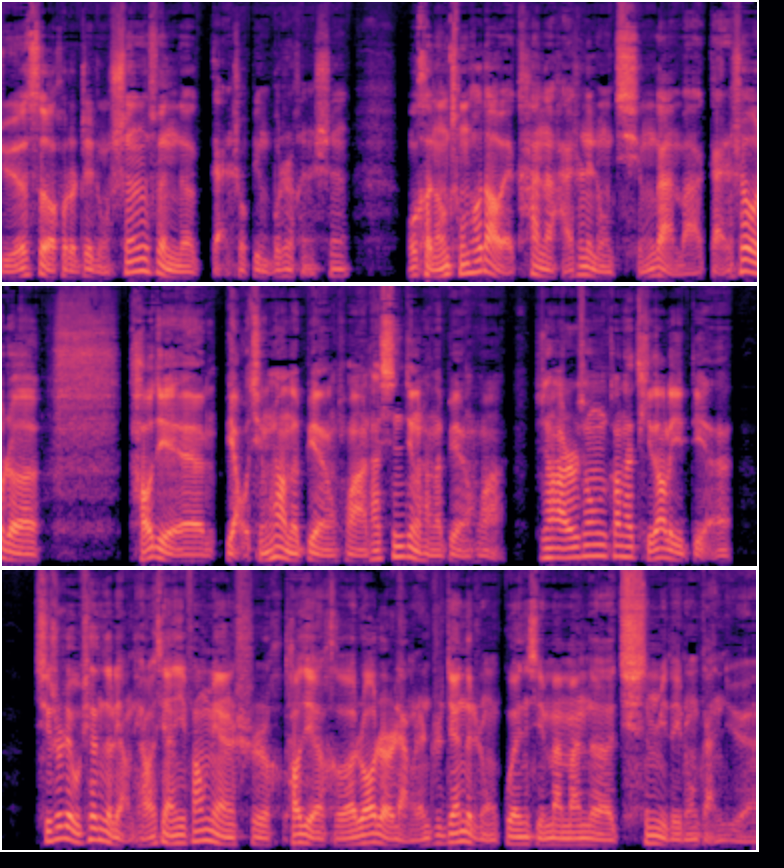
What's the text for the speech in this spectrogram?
角色或者这种身份的感受并不是很深。我可能从头到尾看的还是那种情感吧，感受着桃姐表情上的变化，她心境上的变化。就像二师兄刚才提到了一点，其实这部片子两条线，一方面是桃姐和 Roger 两个人之间的这种关系慢慢的亲密的一种感觉。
